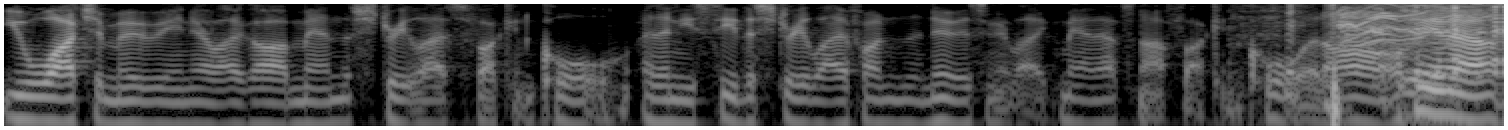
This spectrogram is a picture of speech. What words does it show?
you watch a movie and you're like, oh man, the street life's fucking cool, and then you see the street life on the news and you're like, man, that's not fucking cool at all, you know.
